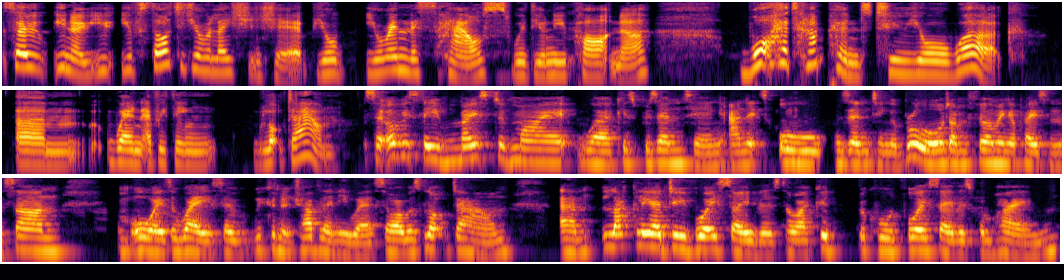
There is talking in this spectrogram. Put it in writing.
so you know you you've started your relationship. You're you're in this house with your new partner. What had happened to your work um, when everything locked down? so obviously most of my work is presenting and it's all presenting abroad. I'm filming a place in the sun. I'm always away, so we couldn't travel anywhere. So I was locked down. Um, luckily, I do voiceovers, so I could record voiceovers from home.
